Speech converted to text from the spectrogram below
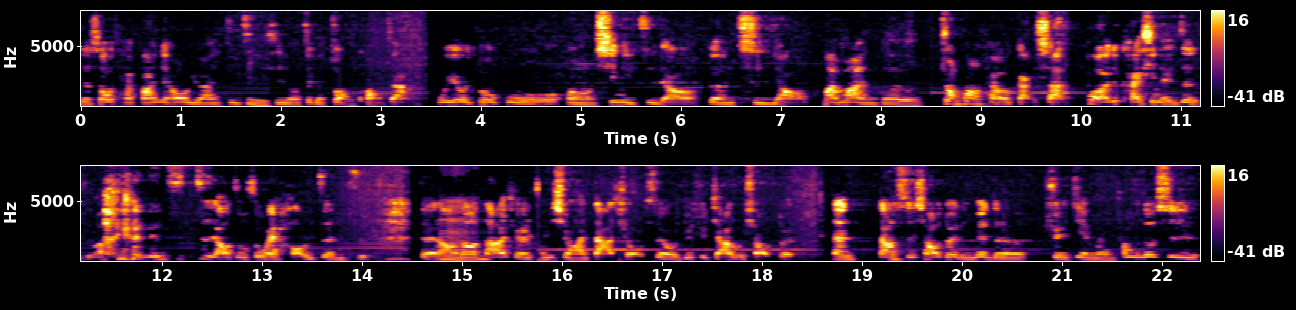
那时候才发现，哦，原来自己是有这个状况。这样，我有做过嗯心理治疗跟吃药，慢慢的状况才有改善。后来就开心了一阵子嘛，因为治治疗总是会好一阵子。对，然后到大学很喜欢打球，所以我就去加入校队。但当时校队里面的学姐们，她们都是。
